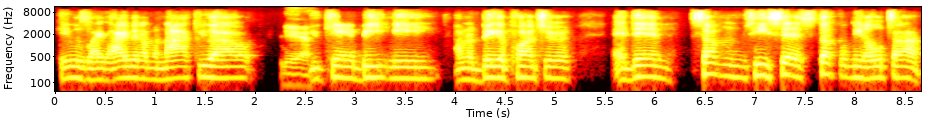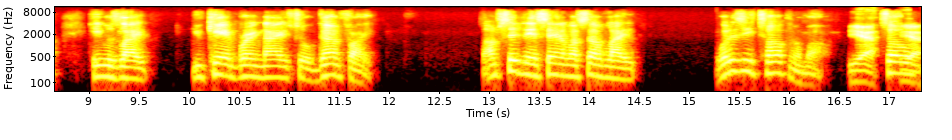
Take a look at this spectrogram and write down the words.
He was like, Ivan, I'm gonna knock you out. Yeah. You can't beat me. I'm the bigger puncher. And then something he said stuck with me the whole time. He was like, You can't bring knives to a gunfight. So I'm sitting there saying to myself, like, what is he talking about? Yeah. So Yeah.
